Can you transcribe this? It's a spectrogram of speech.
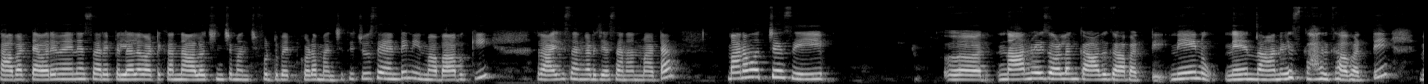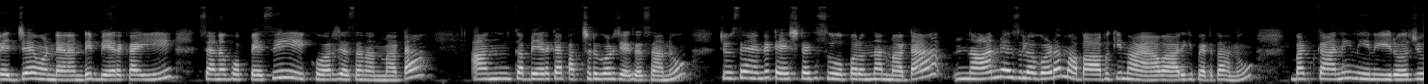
కాబట్టి ఎవరైనా సరే పిల్లల వాటికన్నా ఆలోచించి మంచి ఫుడ్ పెట్టుకోవడం మంచిది. చూసేయండి. నేను మా బాబుకి రాగి సంగడి చేశానన్నమాట. మనం వచ్చేసి నాన్ వెజ్ వాళ్ళం కాదు కాబట్టి నేను నేను నాన్ వెజ్ కాదు కాబట్టి వెజ్జే వండానండి. బీరకాయ శనగపప్పు వేసి కూర చేశాను అనమాట ఇంకా బీరకాయ పచ్చడి కూడా చేసేసాను. చూసేయండి టేస్ట్ అయితే సూపర్ ఉందన్నమాట. నాన్ వెజ్లో కూడా మా బాబుకి మా వారికి పెడతాను. బట్ కానీ నేను ఈరోజు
